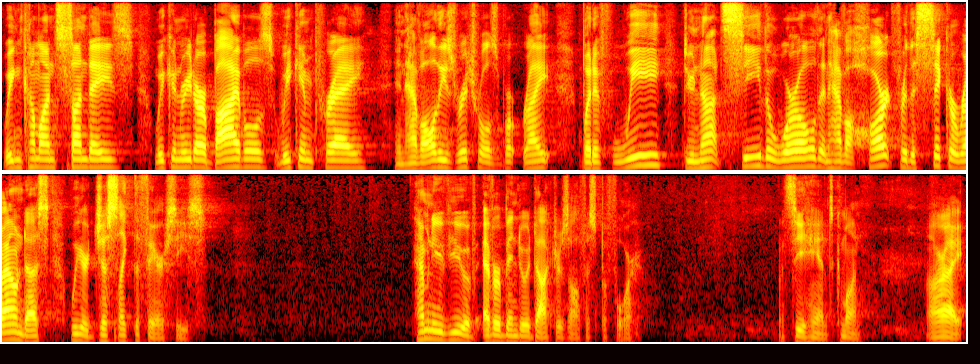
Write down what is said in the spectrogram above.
We can come on Sundays. We can read our Bibles. We can pray and have all these rituals right. But if we do not see the world and have a heart for the sick around us, we are just like the Pharisees. How many of you have ever been to a doctor's office before? Let's see hands. Come on. All right.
